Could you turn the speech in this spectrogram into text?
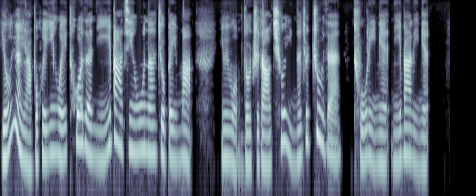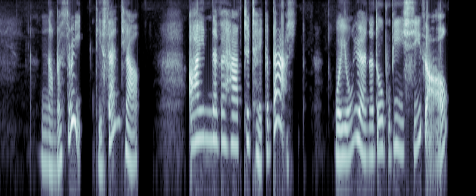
永远呀不会因为拖着泥巴进屋呢就被骂，因为我们都知道蚯蚓呢就住在土里面、泥巴里面。Number three，第三条，I never have to take a bath。我永远呢都不必洗澡。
